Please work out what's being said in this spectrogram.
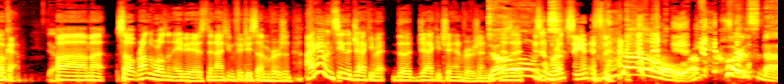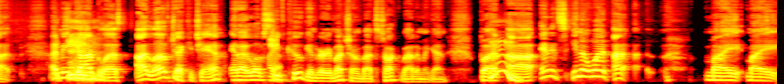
Okay. Yeah. Um. So, Around the World in 80 Days, the 1957 version. I haven't seen the Jackie the Jackie Chan version. Is it, is it worth seeing? It's not. No, of course not. I mean, God bless. I love Jackie Chan and I love Oh, yeah. Steve Coogan very much. I'm about to talk about him again, but Hmm. uh, and it's you know what I my my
